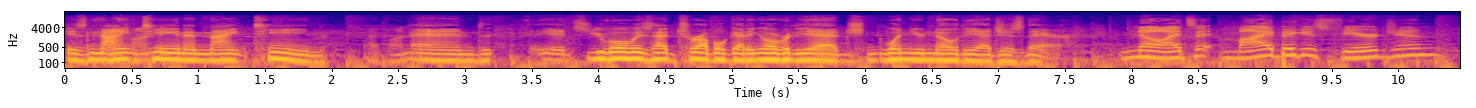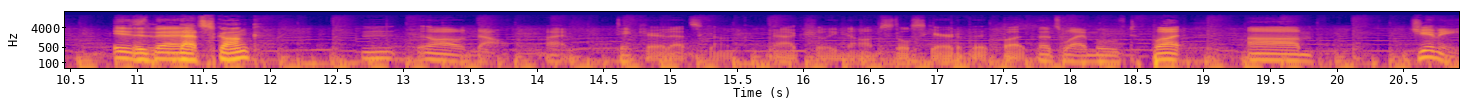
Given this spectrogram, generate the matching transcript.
is 19 and 19 500. and it's you've always had trouble getting over the edge when you know the edge is there? no, I'd say my biggest fear, Jim, is, Is that that skunk? N- oh no, I take care of that skunk. Actually, no, I'm still scared of it, but that's why I moved. But, um, Jimmy,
